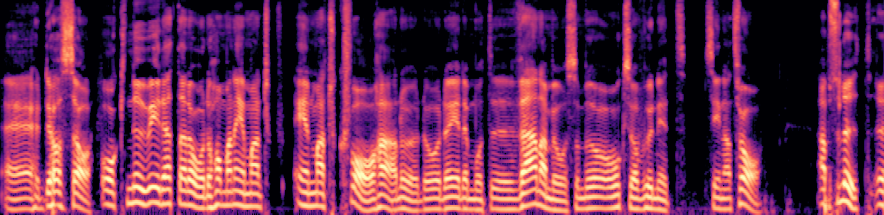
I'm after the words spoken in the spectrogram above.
Eh, då så. Och nu i detta då, då har man en match, en match kvar här nu. Då det är det mot eh, Värnamo som då också har vunnit sina två. Absolut. Eh,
